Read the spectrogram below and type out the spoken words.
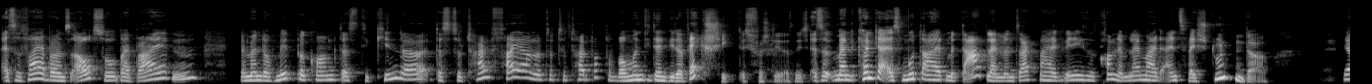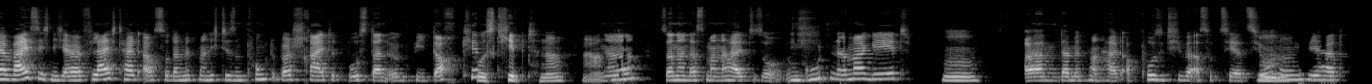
also es war ja bei uns auch so, bei beiden, wenn man doch mitbekommt, dass die Kinder das total feiern und total Bock drauf, warum man die dann wieder wegschickt, ich verstehe das nicht. Also man könnte ja als Mutter halt mit da bleiben, dann sagt man halt wenigstens, komm, dann bleiben wir halt ein, zwei Stunden da. Ja, weiß ich nicht, aber vielleicht halt auch so, damit man nicht diesen Punkt überschreitet, wo es dann irgendwie doch kippt. Wo es kippt, ne? Ja. ne? Sondern dass man halt so im Guten immer geht, hm. Ähm, damit man halt auch positive Assoziationen hm. irgendwie hat.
